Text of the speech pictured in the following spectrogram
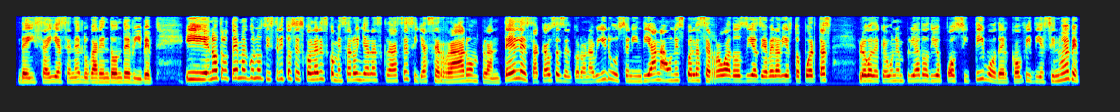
de Isaías en el lugar en donde vive. Y en otro tema, algunos distritos escolares comenzaron ya las clases y ya cerraron planteles a causa del coronavirus. En Indiana, una escuela cerró a dos días de haber abierto puertas luego de que un empleado dio positivo del COVID-19.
